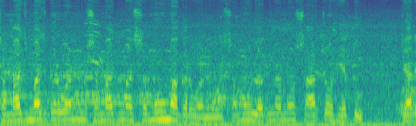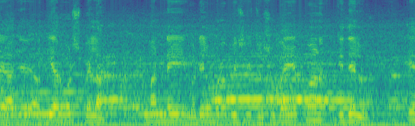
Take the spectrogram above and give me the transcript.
સમાજમાં જ કરવાનું સમાજમાં સમૂહમાં કરવાનું સમૂહ લગ્નનો સાચો હેતુ. જ્યારે આજે અગિયાર વર્ષ પહેલાં માનની વડીલ મુરબ્બી શ્રી જશુભાઈએ પણ કીધેલું કે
